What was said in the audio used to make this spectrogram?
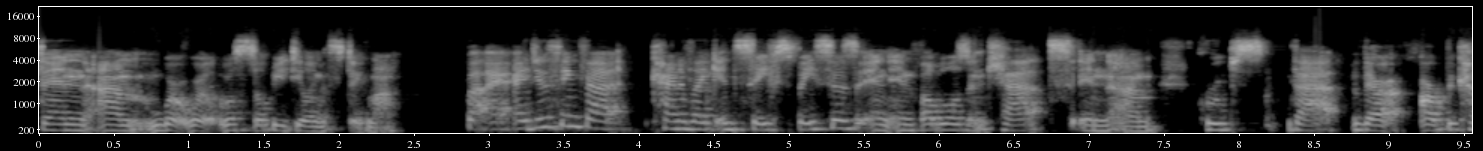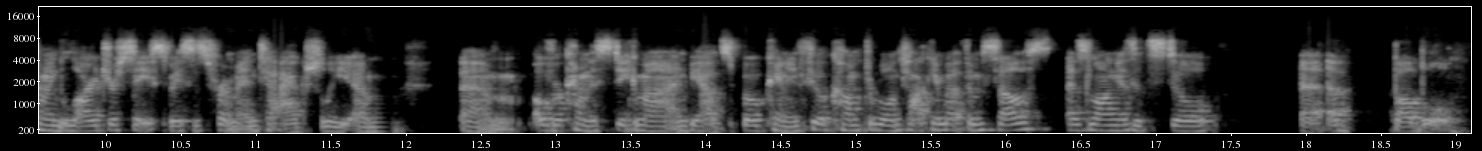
then um, we will still be dealing with stigma. But I, I, do think that kind of like in safe spaces, in, in bubbles and chats, in um, groups, that there are becoming larger safe spaces for men to actually um, um, overcome the stigma and be outspoken and feel comfortable in talking about themselves, as long as it's still a, a bubble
